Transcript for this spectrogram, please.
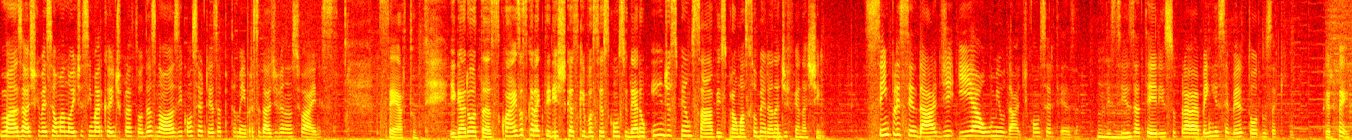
Mas acho que vai ser uma noite assim marcante para todas nós e com certeza também para a cidade de Venâncio Aires. Certo. E garotas, quais as características que vocês consideram indispensáveis para uma soberana de Fenachim? Simplicidade e a humildade, com certeza. Uhum. Precisa ter isso para bem receber todos aqui. Perfeito.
